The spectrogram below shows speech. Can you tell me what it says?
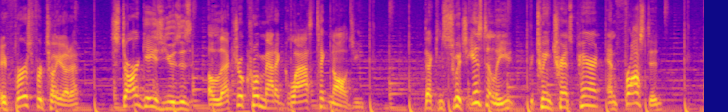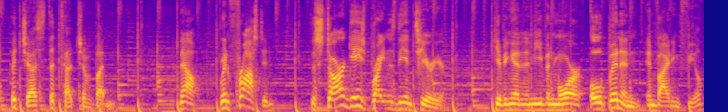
A first for Toyota, Stargaze uses electrochromatic glass technology that can switch instantly between transparent and frosted with just the touch of a button. Now, when frosted, the Stargaze brightens the interior, giving it an even more open and inviting feel.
